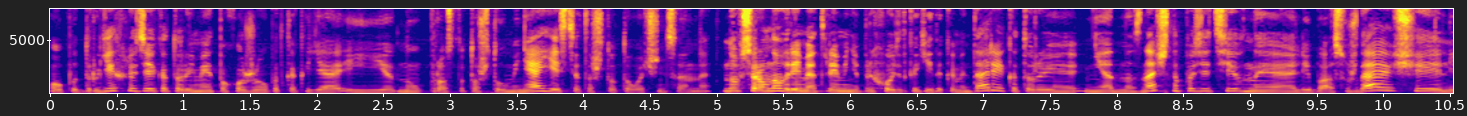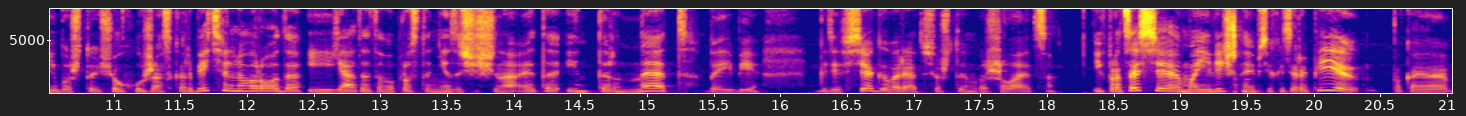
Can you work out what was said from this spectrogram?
опыт других людей, которые имеют похожий опыт, как я, и, ну, просто то, что у меня есть, это что-то очень ценное. Но все равно время от времени приходят какие-то комментарии, которые неоднозначно позитивные, либо осуждающие, либо, что еще хуже, оскорбительного рода, и я от этого просто не защищена. Это интернет, baby, где все говорят все, что им возжелается. И в процессе моей личной психотерапии, пока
